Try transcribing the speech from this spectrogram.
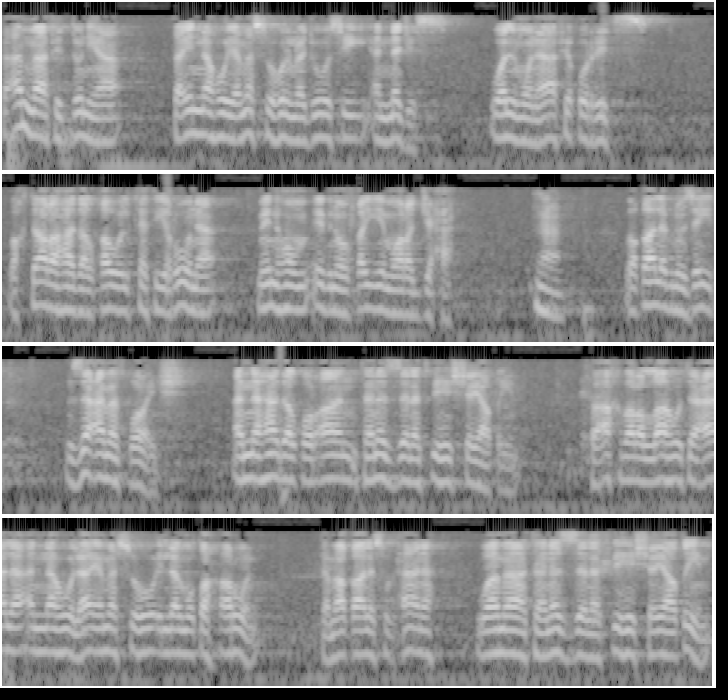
فأما في الدنيا فإنه يمسه المجوسي النجس والمنافق الرجس. واختار هذا القول كثيرون منهم ابن القيم ورجحه. نعم. وقال ابن زيد زعمت قريش أن هذا القرآن تنزلت به الشياطين فأخبر الله تعالى أنه لا يمسه إلا المطهرون. كما قال سبحانه وما تنزلت به الشياطين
